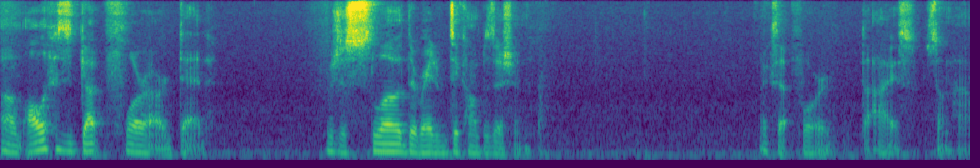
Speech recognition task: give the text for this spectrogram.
um, all of his gut flora are dead, which has slowed the rate of decomposition. Except for the eyes, somehow.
